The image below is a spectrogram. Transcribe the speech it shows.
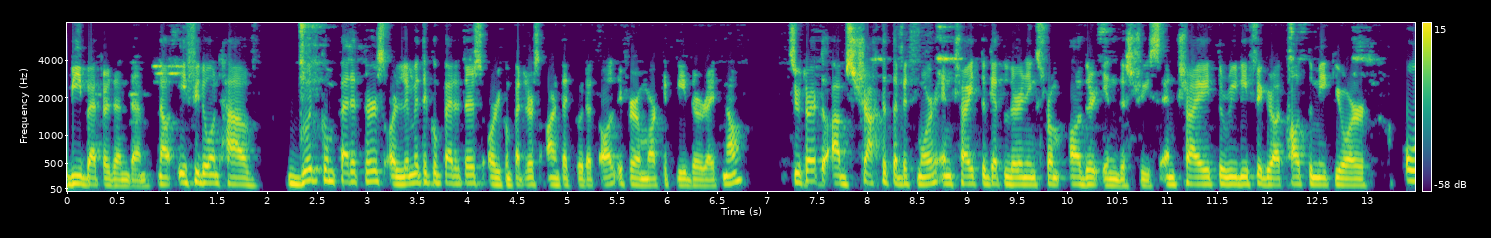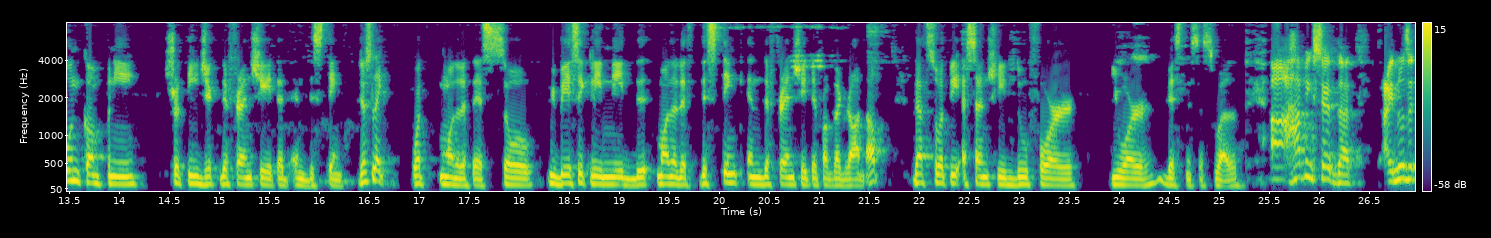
be better than them. Now, if you don't have good competitors or limited competitors or your competitors aren't that good at all, if you're a market leader right now, so you try to abstract it a bit more and try to get learnings from other industries and try to really figure out how to make your own company strategic, differentiated, and distinct, just like what Monolith is. So we basically made Monolith distinct and differentiated from the ground up. That's what we essentially do for your business as well. Uh, having said that, I know that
